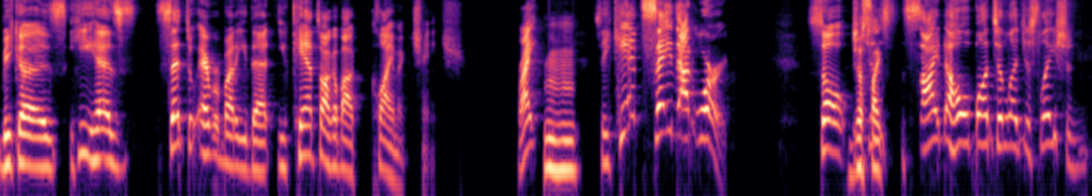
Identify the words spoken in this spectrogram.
because he has said to everybody that you can't talk about climate change, right? Mhm. So you can't say that word. So Just like- signed a whole bunch of legislation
